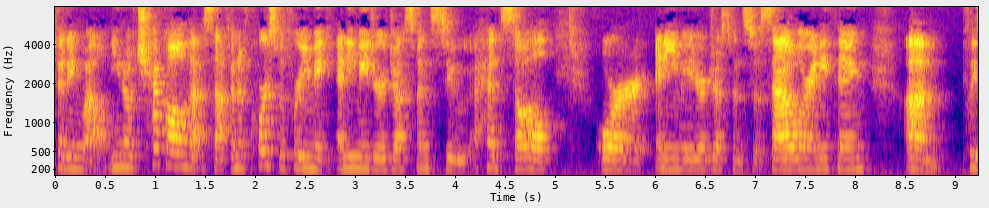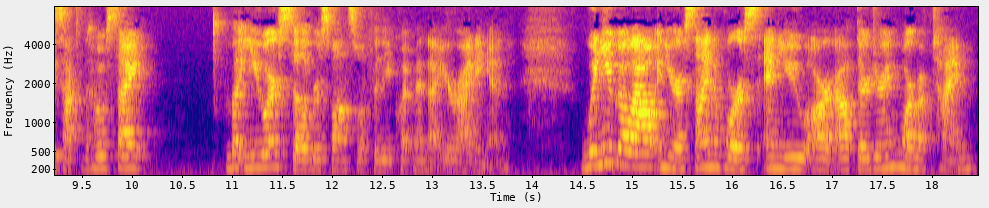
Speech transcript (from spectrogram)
fitting well? You know, check all of that stuff. And of course, before you make any major adjustments to a head stall or any major adjustments to a saddle or anything, um, please talk to the host site. But you are still responsible for the equipment that you're riding in. When you go out and you're assigned a horse and you are out there during warm up time,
